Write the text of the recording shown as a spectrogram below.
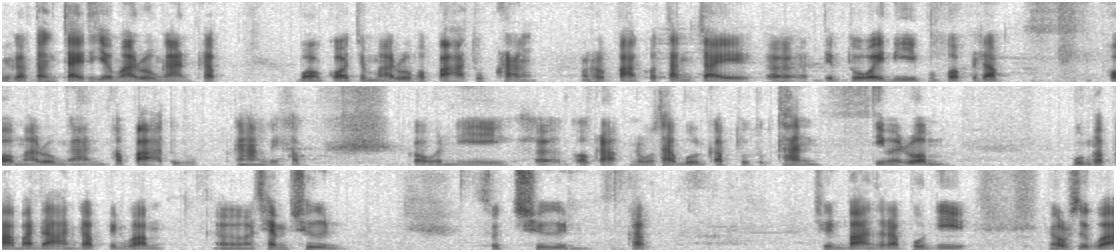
มีความตั้งใจที่จะมาร่วมงานครับ บอกก็จะมาร่วมพระป่าทุกครั้งวันพระป่าก็ตั้งใจเตรียมตัวไว้ดี ผมก็ไปรับพ่อมาร่วมงานพระป่าทุกงานเลยครับ ก็วันนี้ก็กราบนุโมทนาบุญกับทุก ๆ ท่าน ที่มาร่วมบุญพระป่าบาดาลครับ เป็นความแช่มชื่น สดชื่นครับ ชื่นบานสำหรับผู้ที่เรารู้สึกว่า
